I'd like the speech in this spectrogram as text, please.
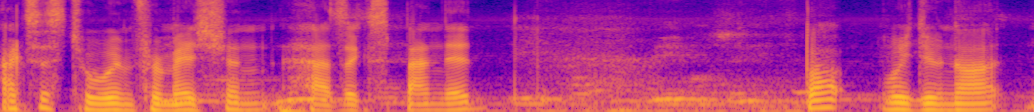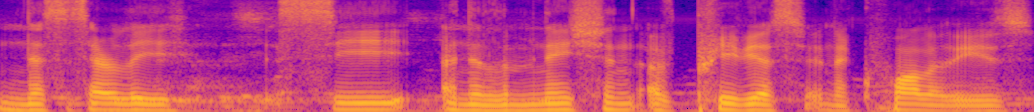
Access to information has expanded, but we do not necessarily see an elimination of previous inequalities.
